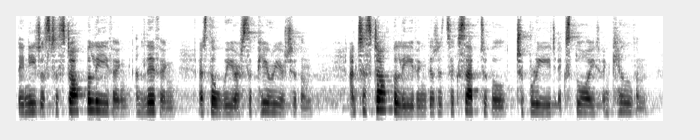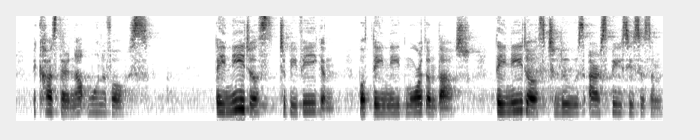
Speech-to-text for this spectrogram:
They need us to stop believing and living as though we are superior to them, and to stop believing that it's acceptable to breed, exploit, and kill them because they're not one of us. They need us to be vegan, but they need more than that. They need us to lose our speciesism.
